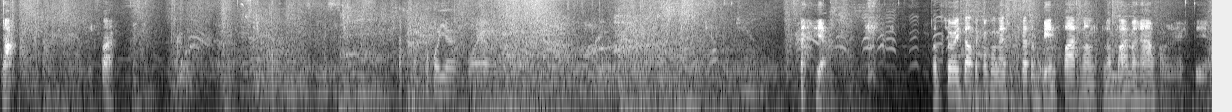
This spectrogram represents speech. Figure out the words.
Ja. Been slain. Mooie, mooie. Ja. Dat is zo irritant. Er komt wel mensen vet op binnenvlagen en dan, en dan bij mijn raam gewoon reageren.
